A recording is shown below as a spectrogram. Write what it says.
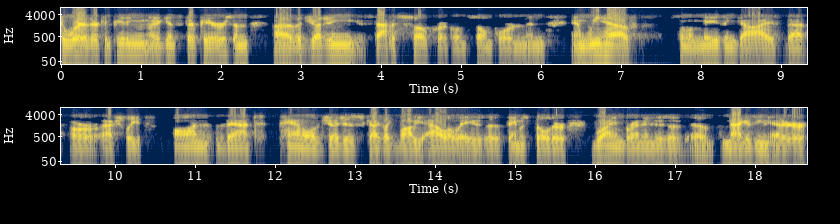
to where they're competing against their peers. And uh, the judging staff is so critical and so important. And and we have some amazing guys that are actually on that panel of judges, guys like Bobby Alloway, who's a famous builder, Brian Brennan, who's a, a magazine editor,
